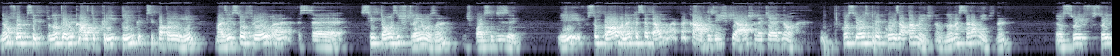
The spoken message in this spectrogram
Não foi não teve um caso de clínica de psicopatologia, mas ele sofreu é, é, sintomas extremos, né? A gente pode se dizer. E isso prova, né, que a ansiedade não é pecado. Porque tem gente que acha, né, que é, não, Conscioso pecou exatamente. Não, não necessariamente, né? Eu sou, sou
